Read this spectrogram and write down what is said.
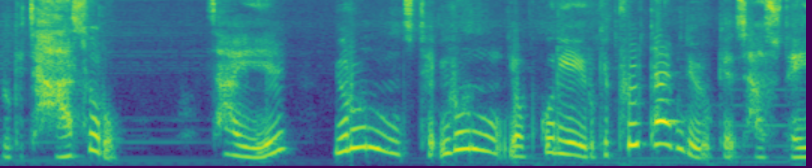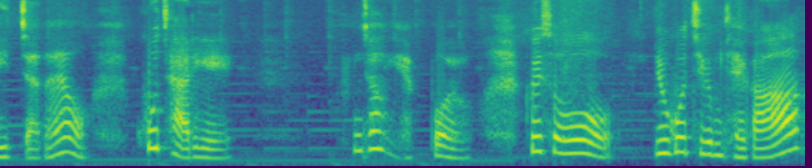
이렇게 자수로, 사일, 요런, 요런 옆구리에 이렇게 풀타임도 이렇게 자수돼 있잖아요. 그 자리에 굉장히 예뻐요. 그래서 요거 지금 제가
